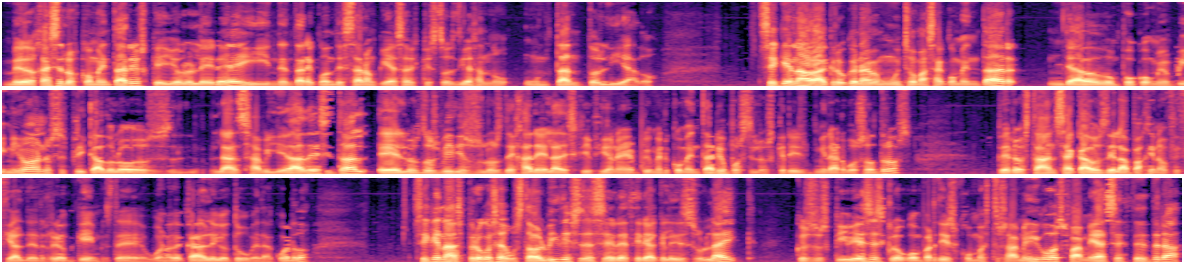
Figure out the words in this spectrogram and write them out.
Me lo dejáis en los comentarios que yo lo leeré e intentaré contestar, aunque ya sabéis que estos días ando un tanto liado. Sé que nada, creo que no hay mucho más a comentar. Ya he dado un poco mi opinión, os he explicado las habilidades y tal. Eh, los dos vídeos os los dejaré en la descripción en el primer comentario, por si los queréis mirar vosotros. Pero están sacados de la página oficial de Riot Games, de, bueno, del canal de YouTube, ¿de acuerdo? Así que nada, espero que os haya gustado el vídeo. Si os agradecería que le deis un like, que os suscribieseis, que lo compartís con vuestros amigos, familiares, etcétera.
